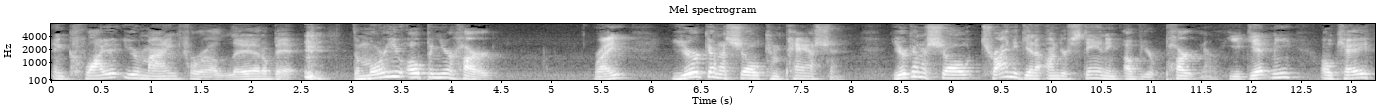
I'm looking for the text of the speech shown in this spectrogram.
and quiet your mind for a little bit. the more you open your heart, right, you're going to show compassion. You're going to show trying to get an understanding of your partner. You get me? Okay?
